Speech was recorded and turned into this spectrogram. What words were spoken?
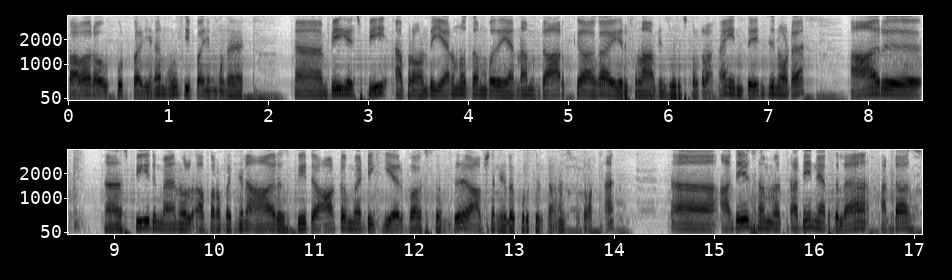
பவர் அவுட்புட் பார்த்தீங்கன்னா நூற்றி பதிமூணு பிஹெச்பி அப்புறம் வந்து இரநூத்தம்பது என்எம் டார்க்காக இருக்கலாம் அப்படின்னு சொல்லி சொல்கிறாங்க இந்த என்ஜினோட ஆறு ஸ்பீடு மேனுவல் அப்புறம் பார்த்தீங்கன்னா ஆறு ஸ்பீடு ஆட்டோமேட்டிக் கியர் பாக்ஸ் வந்து ஆப்ஷன் இதில் கொடுத்துருக்காங்கன்னு சொல்கிறாங்க அதே சம அதே நேரத்தில் அடாஸ்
